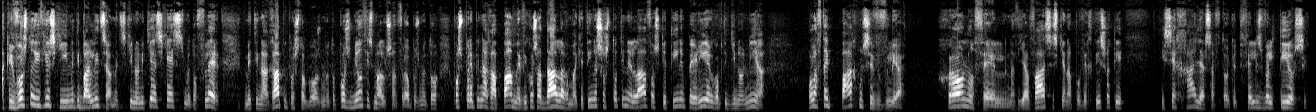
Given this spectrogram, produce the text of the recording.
Ακριβώς το ίδιο ισχύει με την παλίτσα, με τις κοινωνικές σχέσεις, με το φλερτ, με την αγάπη προς τον κόσμο, με το πώς νιώθεις με άλλους ανθρώπους, με το πώς πρέπει να αγαπάμε δίχως αντάλλαγμα και τι είναι σωστό, τι είναι λάθος και τι είναι περίεργο από την κοινωνία. Όλα αυτά υπάρχουν σε βιβλία. Χρόνο θέλει να διαβάσεις και να αποδεχτείς ότι είσαι χάλια σε αυτό και ότι θέλεις βελτίωση.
